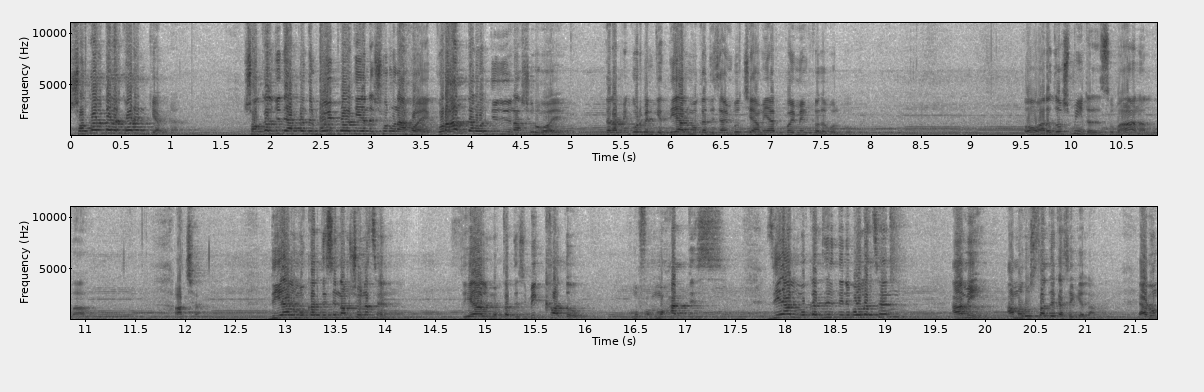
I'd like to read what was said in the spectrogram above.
সকালবেলা করেন কি আপনার? সকাল যদি আপনাদের বই পড়া দিয়ে শুরু না হয়, কোরআন তালাওয়াত দিয়ে যদি না শুরু হয়, তাহলে আপনি করবেন কি? দেয়াল মোকাদ্দেস। আমি বলছি, আমি আর কয় কথা বলব? ও, আরও দশ মিনিট আছে সুবহান আল্লাহ আচ্ছা দিয়াল মুকাদ্দিসের নাম শুনেছেন? দিয়াল মুকাদ্দিস, বিখ্যাত মুহাদ্দিস। দিয়াল মুকাদ্দিস তিনি বলেছেন, আমি আমার উস্তাদের কাছে গেলাম এবং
